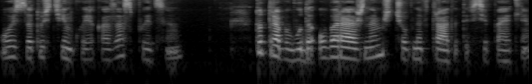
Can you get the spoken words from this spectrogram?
ось за ту стінку, яка за спицею. Тут треба буде обережним, щоб не втратити всі петлі.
